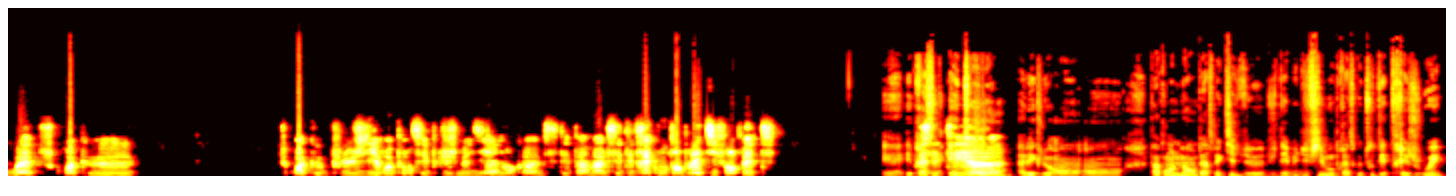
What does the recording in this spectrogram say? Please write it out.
ouais je crois que je crois que plus j'y repense et plus je me dis ah non quand même c'était pas mal. C'était très contemplatif en fait et, presque étonnant euh, avec le en, enfin quand on le met en perspective du, début du film où presque tout est très joué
